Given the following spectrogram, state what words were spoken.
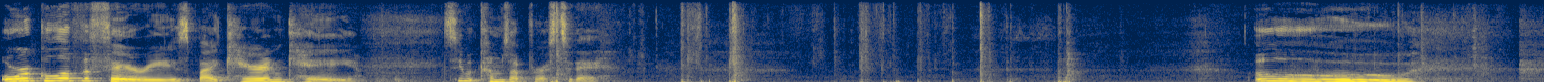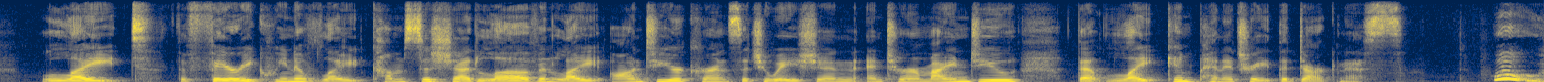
Oracle of the Fairies by Karen Kay. Let's see what comes up for us today. Ooh, light. The fairy queen of light comes to shed love and light onto your current situation and to remind you that light can penetrate the darkness. Woo!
